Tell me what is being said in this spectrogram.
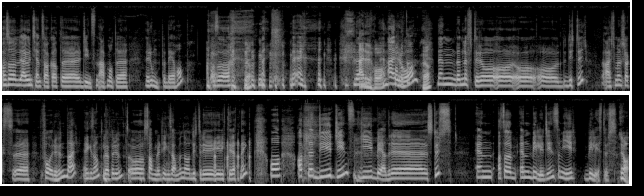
Altså, det er jo en kjent sak at uh, jeansen er på en måte rumpe-BH-en. Altså Ja. RH-en, på en måte. Ja. Den, den løfter og, og, og, og dytter. Er som en slags uh, fårehund der. ikke sant? Løper rundt og samler ting sammen og dytter i, i riktig retning. Og at uh, dyr jeans gir bedre stuss enn altså, en billig jeans som gir billig stuss. ja.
